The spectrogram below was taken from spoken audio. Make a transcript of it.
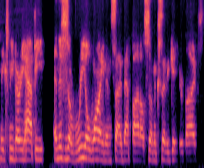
makes me very happy. And this is a real wine inside that bottle, so I'm excited to get your vibes.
